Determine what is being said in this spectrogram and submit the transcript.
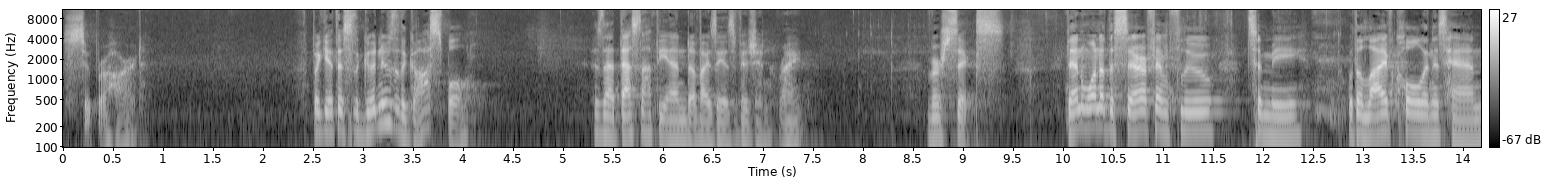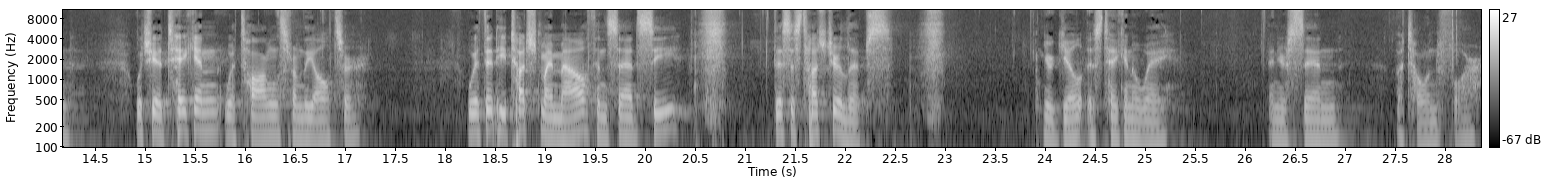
Super hard. But get this the good news of the gospel is that that's not the end of Isaiah's vision, right? Verse 6 Then one of the seraphim flew to me with a live coal in his hand, which he had taken with tongs from the altar. With it, he touched my mouth and said, See, this has touched your lips. Your guilt is taken away, and your sin atoned for.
